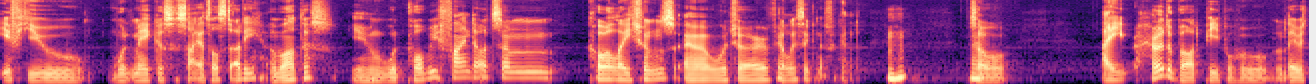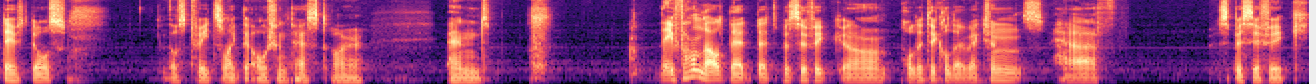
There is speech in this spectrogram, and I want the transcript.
if you would make a societal study about this, you would probably find out some correlations uh, which are fairly significant. Mhm. Yeah. So, I heard about people who there's there's those those traits like the ocean test or and they found out that that specific uh, political directions have specific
